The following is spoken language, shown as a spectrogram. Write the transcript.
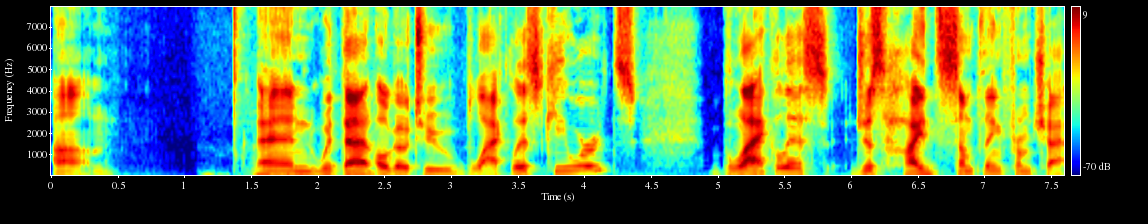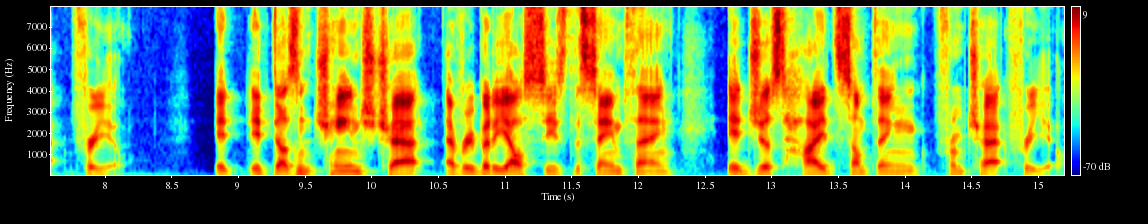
Um, and with that, I'll go to blacklist keywords. Blacklist just hides something from chat for you. It it doesn't change chat. Everybody else sees the same thing. It just hides something from chat for you.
